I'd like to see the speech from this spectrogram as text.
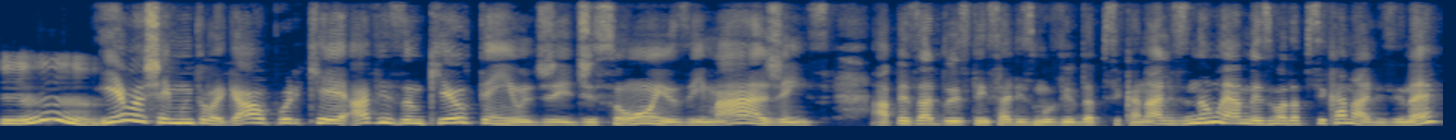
Hum. E eu achei muito legal porque a visão que eu tenho de, de sonhos e imagens, apesar do existencialismo vir da psicanálise, não é a mesma da psicanálise, né?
